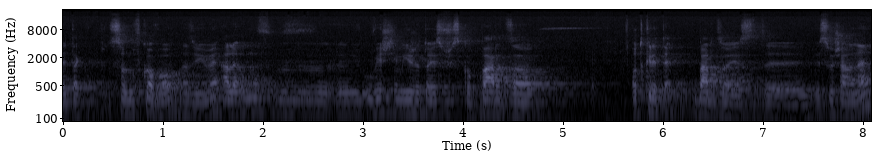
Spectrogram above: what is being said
e, tak solówkowo nazwijmy, ale umów, uwierzcie mi, że to jest wszystko bardzo odkryte, bardzo jest e, słyszalne.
